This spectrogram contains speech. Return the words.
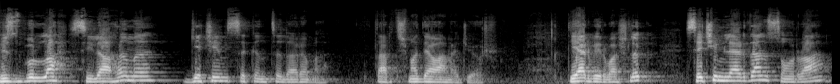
Hizbullah silahı mı, geçim sıkıntıları mı? Tartışma devam ediyor. Diğer bir başlık, seçimlerden sonra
